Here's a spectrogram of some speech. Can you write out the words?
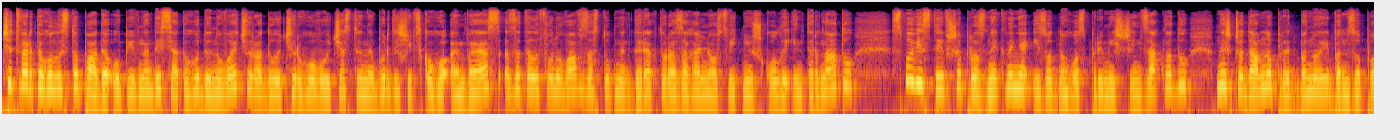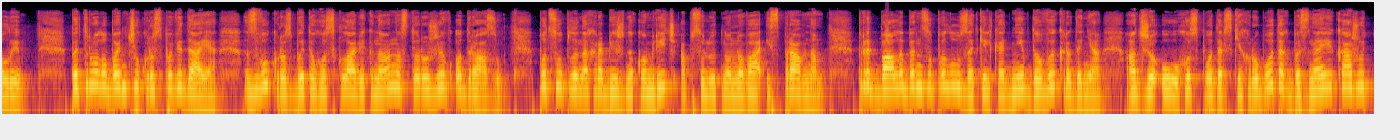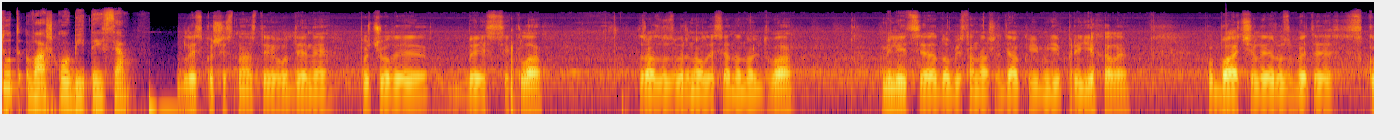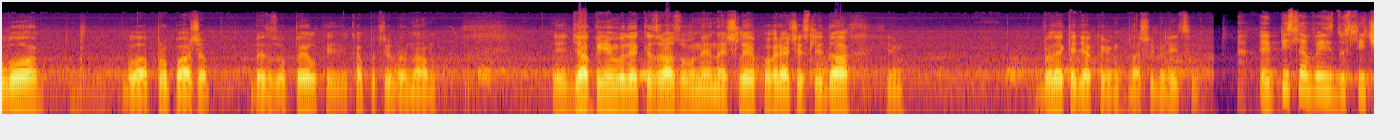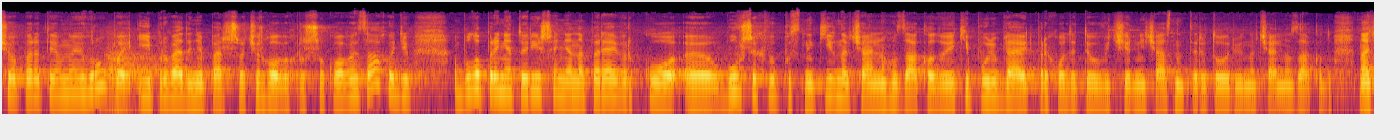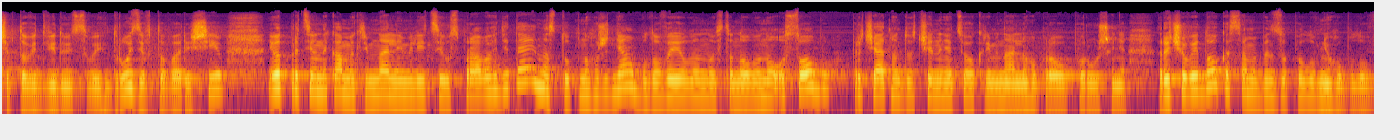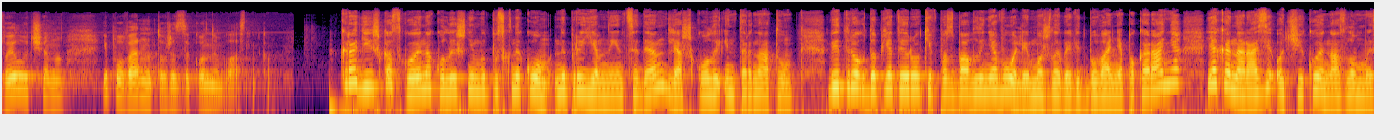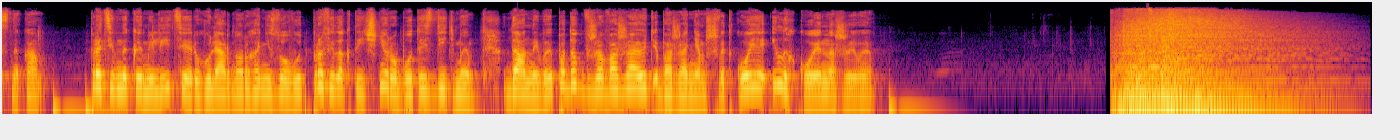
4 листопада у пів на 10 годину вечора до чергової частини Бердичівського МВС зателефонував заступник директора загальноосвітньої школи-інтернату, сповістивши про зникнення із одного з приміщень закладу нещодавно придбаної бензопили. Петро Лобанчук розповідає, звук розбитого скла вікна насторожив одразу. Поцуплена грабіжником річ абсолютно нова і справна. Придбали бензопилу за кілька днів до викрадення, адже у господарських роботах без неї, кажуть, тут важко обійтися. Близько 16 години почули бій стекла. Зразу звернулися на 02. Міліція доблісна наша, дякую, їй приїхали. Побачили розбите скло, була пропажа бензопилки, яка потрібна нам. І дякую їм велике, зразу вони знайшли по гарячих слідах. Велике дякую нашій міліції. Е, Після виїзду слідчо-оперативної групи і проведення першочергових розшукових заходів було прийнято рішення на перевірку е, бувших випускників навчального закладу, які полюбляють приходити у вечірній час на територію навчального закладу, начебто відвідують своїх друзів, товаришів. І от працівниками кримінальної міліції у справах дітей наступного ж дня було виявлено і встановлено особу, причетну до вчинення цього кримінального правопорушення. Речовий доказ, саме бензопилу, в нього було вилучено і повернуто вже законним власникам. Крадіжка скоєна колишнім випускником. Неприємний інцидент для школи-інтернату. Від трьох до п'яти років позбавлення волі, можливе відбування покарання, яке наразі очікує на зловмисника. Працівники міліції регулярно організовують профілактичні роботи з дітьми. Даний випадок вже вважають бажанням швидкої і легкої наживи.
